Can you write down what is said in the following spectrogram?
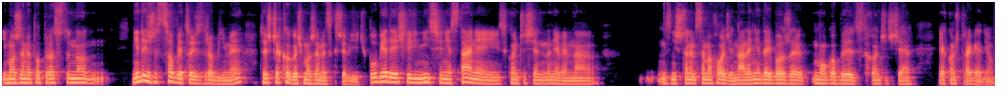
i możemy po prostu, no, nie dość, że sobie coś zrobimy, to jeszcze kogoś możemy skrzywdzić. Pół biedy, jeśli nic się nie stanie i skończy się, no nie wiem, na zniszczonym samochodzie, no ale nie daj Boże, mogłoby skończyć się jakąś tragedią.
